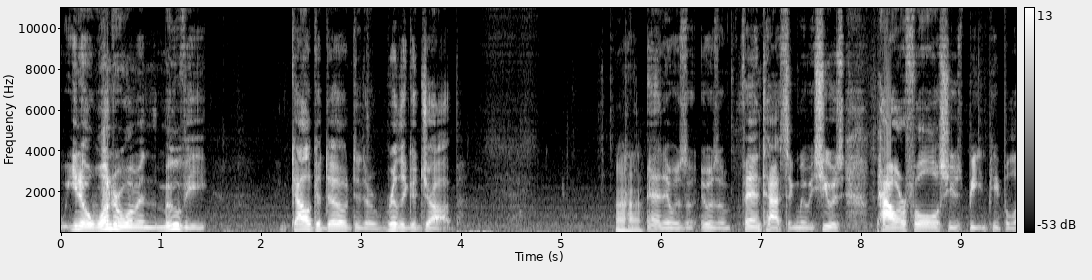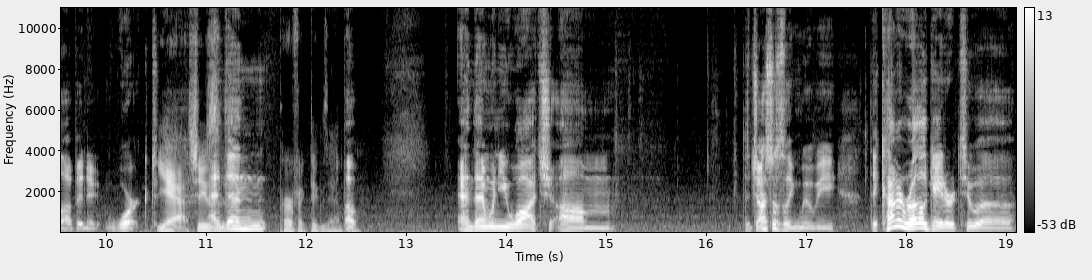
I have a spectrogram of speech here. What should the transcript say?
you know, Wonder Woman, the movie, Gal Gadot did a really good job. Uh-huh. And it was it was a fantastic movie. She was powerful. She was beating people up, and it worked. Yeah, she's And a then perfect example. Oh. and then when you watch um, the Justice League movie, they kind of relegate her to a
